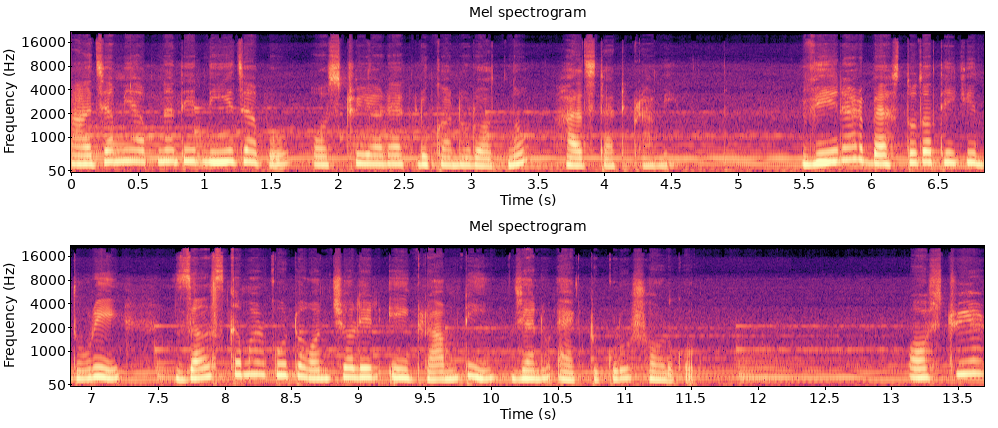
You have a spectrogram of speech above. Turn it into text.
আজ আমি আপনাদের নিয়ে যাব অস্ট্রিয়ার এক লুকানো রত্ন হালস্টাট গ্রামে। ভিয়েনার ব্যস্ততা থেকে দূরে জালসকামারকোট অঞ্চলের এই গ্রামটি যেন এক টুকরো স্বর্গ। অস্ট্রিয়ার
